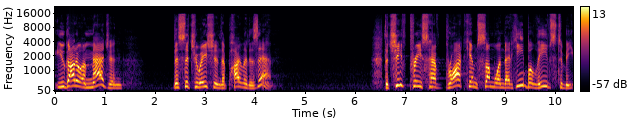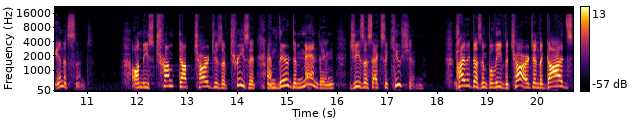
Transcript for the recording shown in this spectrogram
you got to imagine the situation that Pilate is in. The chief priests have brought him someone that he believes to be innocent on these trumped up charges of treason, and they're demanding Jesus' execution. Pilate doesn't believe the charge, and the gods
